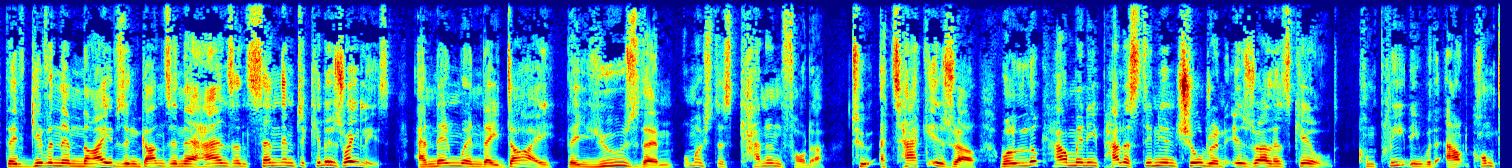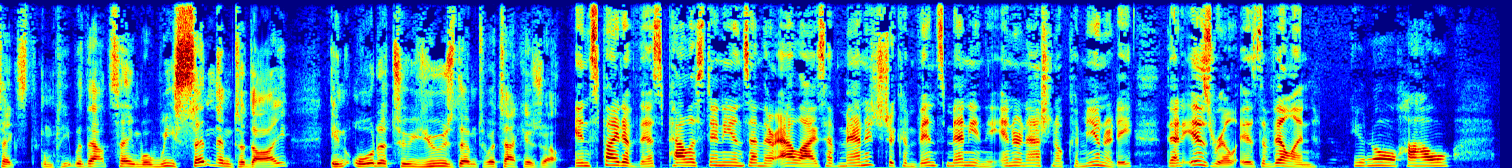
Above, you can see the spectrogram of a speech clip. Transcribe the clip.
They've given them knives and guns in their hands and sent them to kill Israelis. And then when they die, they use them almost as cannon fodder to attack Israel. Well, look how many Palestinian children Israel has killed, completely without context, complete without saying, well, we sent them to die in order to use them to attack Israel. In spite of this, Palestinians and their allies have managed to convince many in the international community that Israel is the villain. You know how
